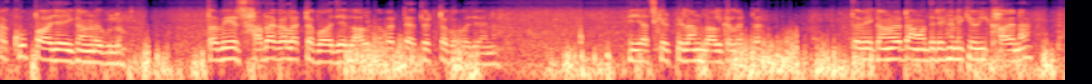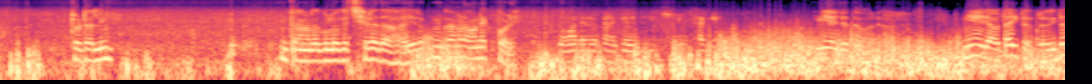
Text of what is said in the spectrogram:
আর খুব পাওয়া যায় এই কাঁকড়াগুলো। তবে এর সাদা কালারটা পাওয়া যায়, লাল কালারটা এত একটা পাওয়া যায় না। এই আজকের পেলাম লাল কালারটা। তবে এই কাঁকড়াটা আমাদের এখানে কেউই খায় না, টোটালি। কাঁকড়াগুলোকে ছেড়ে দেওয়া হয়। এরকম কাঁকড়া অনেক পড়ে। তোমাদের ওখানে কেউ যদি খেয়ে থাকে? নিয়ে যেতে পারে। নিয়ে যাও তাই তো রবিদা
